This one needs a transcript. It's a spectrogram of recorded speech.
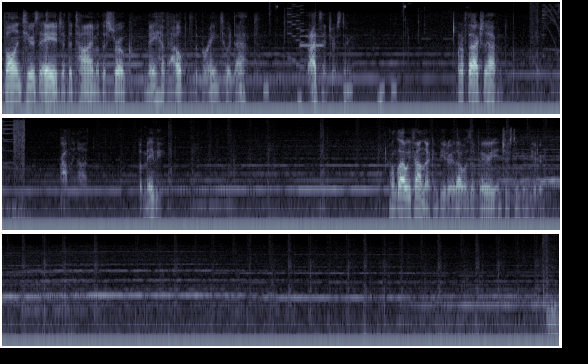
Volunteer's age at the time of the stroke may have helped the brain to adapt. That's interesting. I wonder if that actually happened. Probably not. But maybe. I'm glad we found that computer. That was a very interesting computer. Blue.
